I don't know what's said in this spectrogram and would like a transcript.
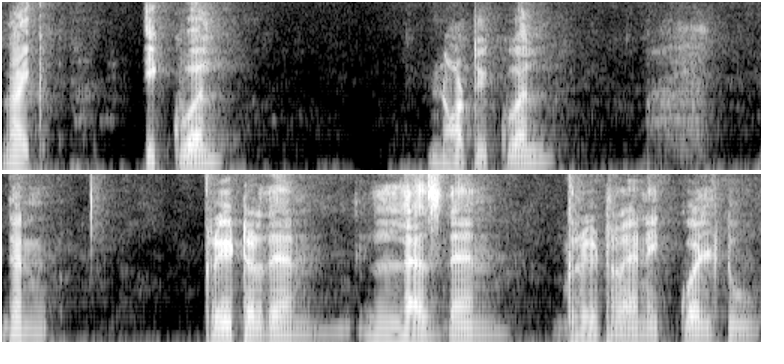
like equal not equal then greater than less than greater and equal to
